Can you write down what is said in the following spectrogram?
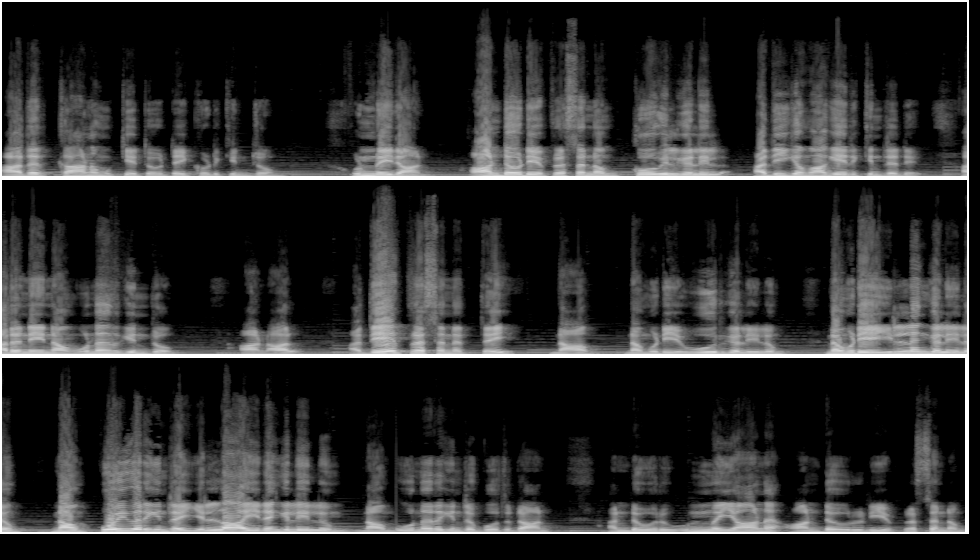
அதற்கான முக்கியத்துவத்தை கொடுக்கின்றோம். உண்மைதான் ஆண்டவருடைய பிரசன்னம் கோவில்களில் அதிகமாக இருக்கின்றது அதனை நாம் உணர்கின்றோம். ஆனால் அதே பிரசன்னத்தை நாம் நம்முடைய ஊர்களிலும் நம்முடைய இல்லங்களிலும் நாம் போய் வருகின்ற எல்லா இடங்களிலும் நாம் உணர்கின்ற போதுதான் அந்த ஒரு உண்மையான ஆண்டவருடைய பிரசன்னம்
